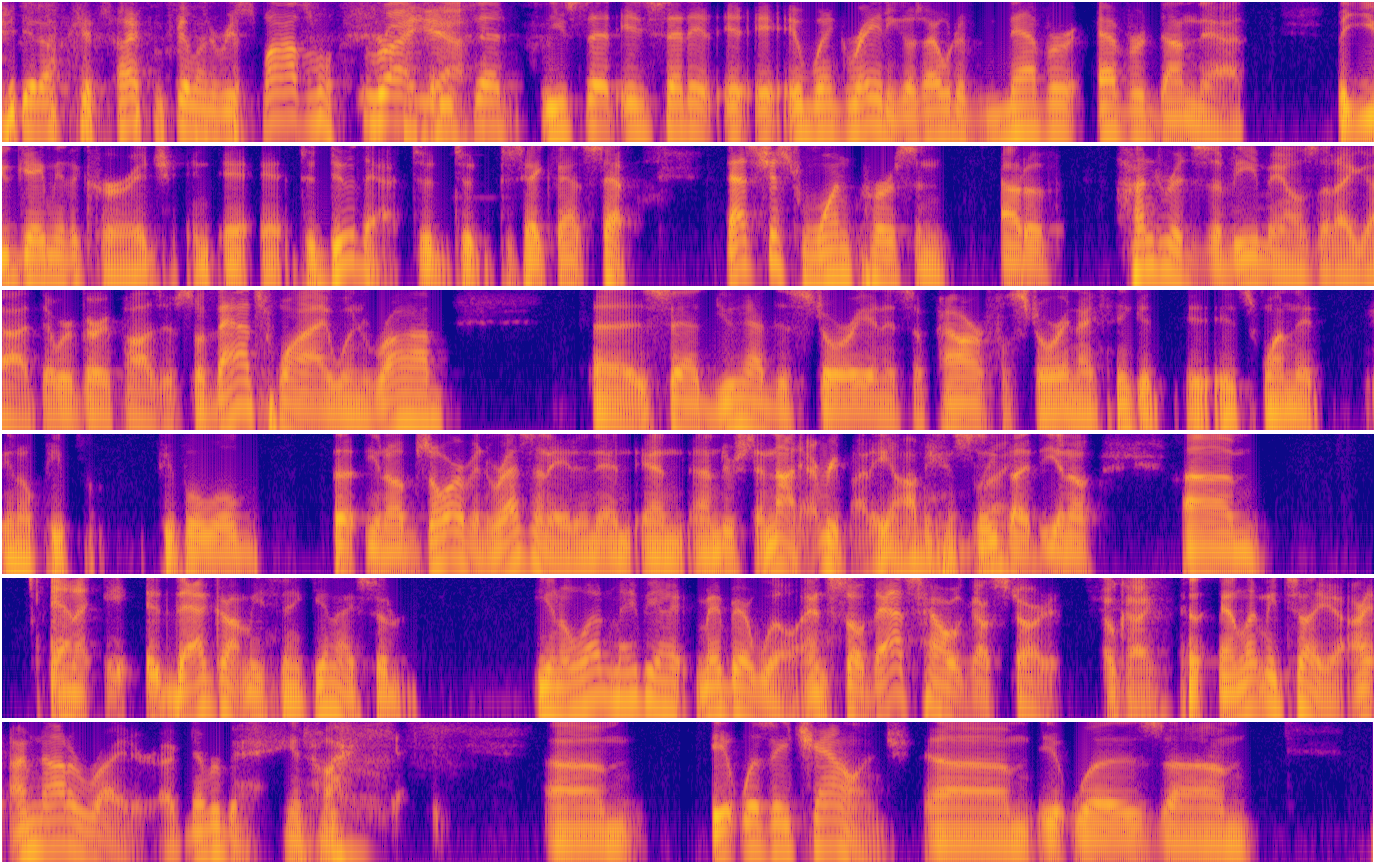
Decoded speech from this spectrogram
you know, because I'm feeling responsible. Right. Yeah. He said, he said, he said it, it, it, went great. He goes, I would have never, ever done that. But you gave me the courage to do that, to, to, to take that step. That's just one person out of hundreds of emails that I got that were very positive. So that's why when Rob uh, said you had this story and it's a powerful story, and I think it, it's one that you know people people will uh, you know absorb and resonate and and, and understand. Not everybody, obviously, right. but you know, um, and I, it, that got me thinking. I said, you know what? Maybe I maybe I will. And so that's how it got started. Okay. And, and let me tell you, I, am not a writer. I've never been. You know, I, um, it was a challenge. Um, it was. Um,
